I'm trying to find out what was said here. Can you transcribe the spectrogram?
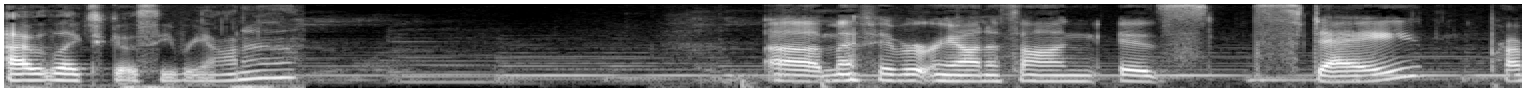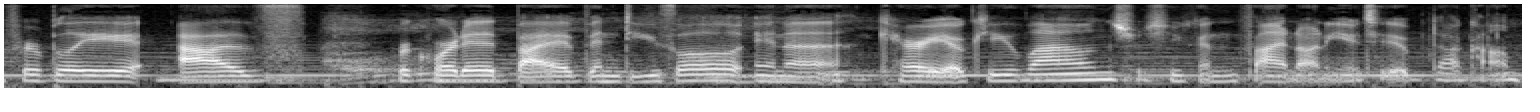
I would like to go see Rihanna. Uh, my favorite Rihanna song is Stay, preferably as recorded by Vin Diesel in a karaoke lounge, which you can find on youtube.com.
